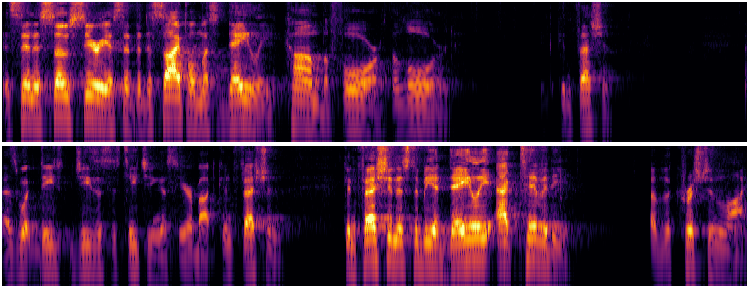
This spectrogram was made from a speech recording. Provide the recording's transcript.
And sin is so serious that the disciple must daily come before the Lord in confession. That's what Jesus is teaching us here about confession. Confession is to be a daily activity of the Christian life.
